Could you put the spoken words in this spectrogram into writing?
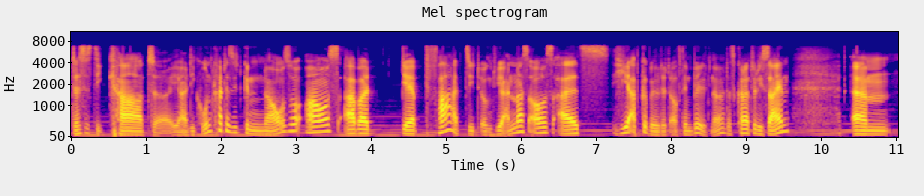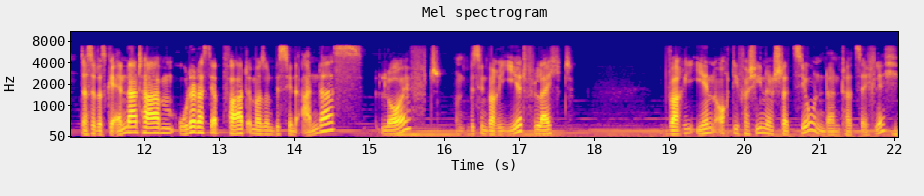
das ist die Karte. Ja, die Grundkarte sieht genauso aus, aber der Pfad sieht irgendwie anders aus als hier abgebildet auf dem Bild. Ne? Das kann natürlich sein, ähm, dass sie das geändert haben oder dass der Pfad immer so ein bisschen anders läuft und ein bisschen variiert. Vielleicht variieren auch die verschiedenen Stationen dann tatsächlich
